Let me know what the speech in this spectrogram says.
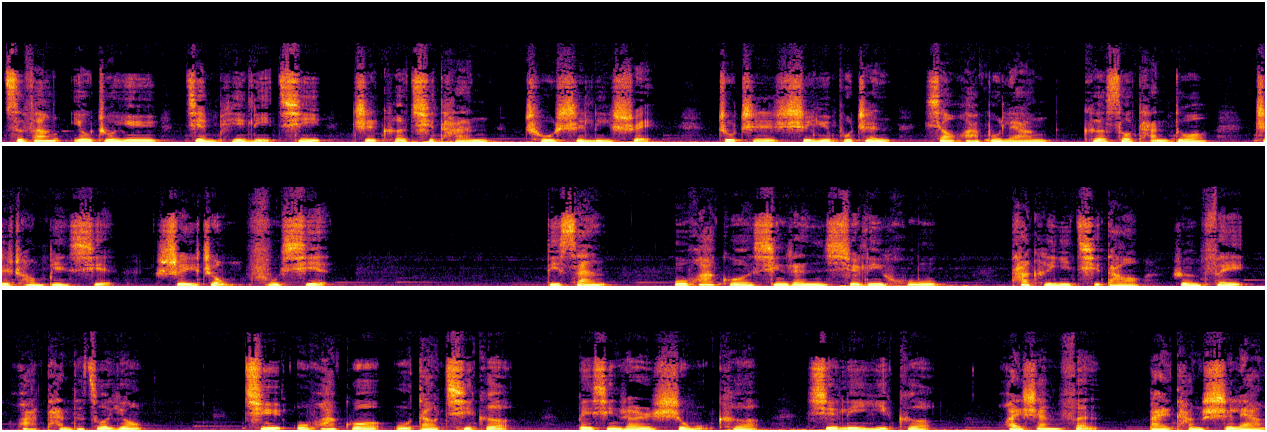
此方有助于健脾理气、止咳祛痰、除湿利水，主治食欲不振、消化不良、咳嗽痰多、痔疮便血。水肿腹泻。第三，无花果杏仁雪梨糊，它可以起到润肺化痰的作用。取无花果五到七个，北杏仁十五克，雪梨一个，淮山粉、白糖适量。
